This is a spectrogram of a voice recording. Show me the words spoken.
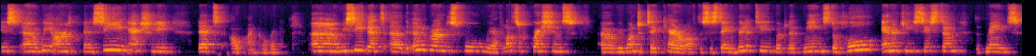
Is uh, we are uh, seeing actually that, oh, I go back. Uh, we see that uh, the underground is full. We have lots of questions. Uh, we want to take care of the sustainability, but that means the whole energy system. That means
